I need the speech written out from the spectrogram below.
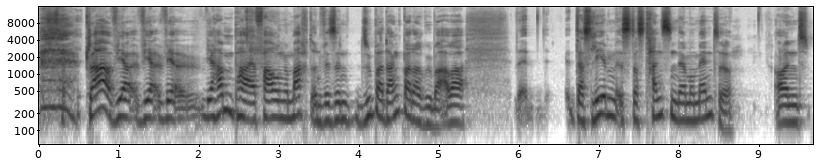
Klar, wir, wir, wir, wir haben ein paar Erfahrungen gemacht und wir sind super dankbar darüber, aber äh, das Leben ist das Tanzen der Momente. Und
